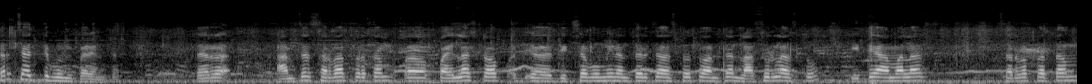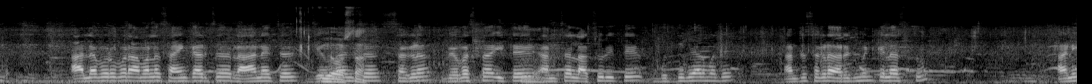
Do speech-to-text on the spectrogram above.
तर चैत्यभूमीपर्यंत. तर आमचा सर्वात प्रथम पहिला स्टॉप दीक्षाभूमीनंतरचा असतो तो आमचा लासूरला असतो. इथे आम्हाला सर्वप्रथम आल्याबरोबर आम्हाला सायंकाळचं राहण्याचं जेवणाचं सगळं व्यवस्था इथे आमच्या लासूर इथे बुद्धविहारमध्ये आमचं सगळं अरेंजमेंट केलं असतो. आणि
